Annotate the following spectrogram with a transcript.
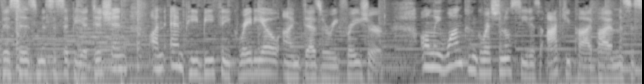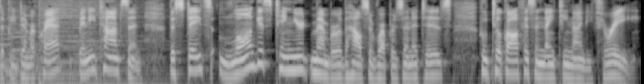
This is Mississippi Edition on MPB Think Radio. I'm Desare Frazier. Only one congressional seat is occupied by a Mississippi Democrat, Benny Thompson, the state's longest tenured member of the House of Representatives, who took office in 1993.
